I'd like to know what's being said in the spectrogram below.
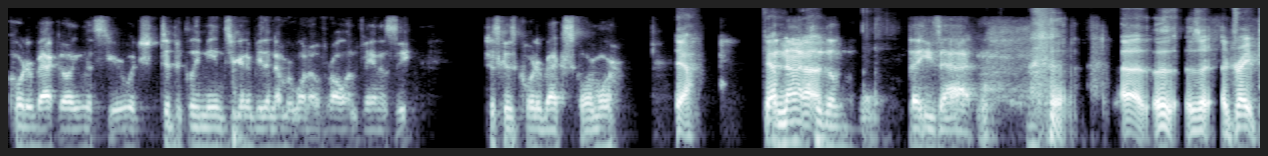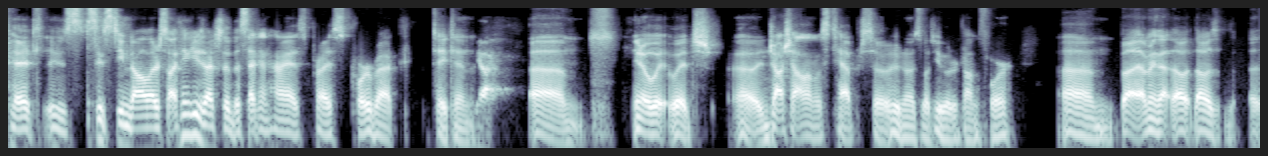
quarterback going this year, which typically means you're going to be the number one overall in fantasy, just because quarterbacks score more, Yeah, but not uh, to the level that he's at. uh, it was a, a great pick. He's sixteen dollars. So I think he's actually the second highest priced quarterback taken. Yeah. Um, you know, which uh, Josh Allen was kept, so who knows what he would have gone for. Um, but I mean, that that, that was uh,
